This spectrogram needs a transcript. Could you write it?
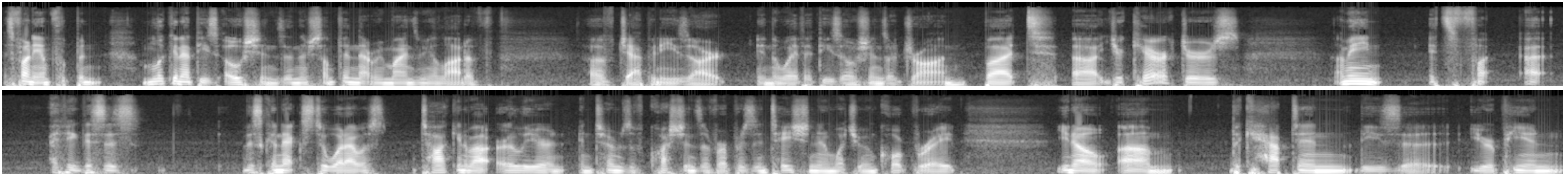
It's funny. I'm flipping. I'm looking at these oceans, and there's something that reminds me a lot of of Japanese art in the way that these oceans are drawn. But uh, your characters, I mean, it's fun. Uh, I think this is this connects to what I was talking about earlier in, in terms of questions of representation and what you incorporate. You know, um, the captain, these uh, European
